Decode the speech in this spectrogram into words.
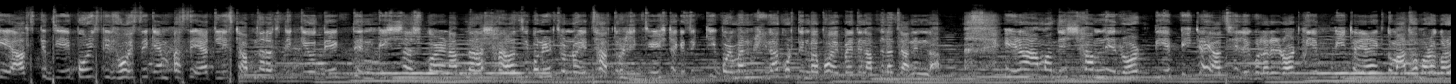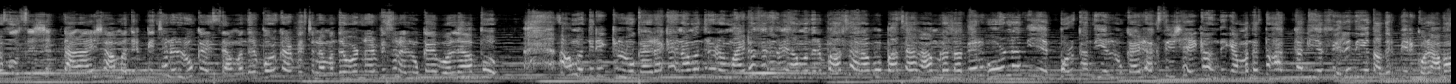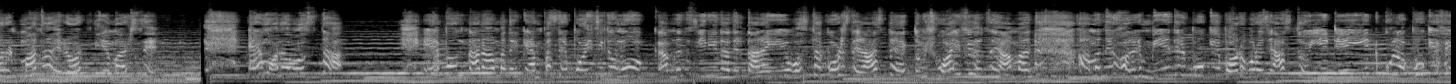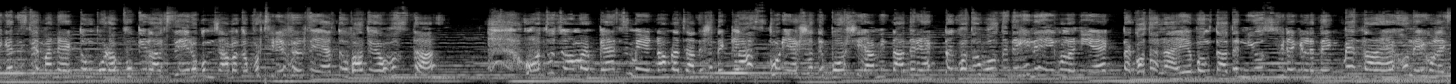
আজকে আজকে যে পরিস্থিতি হয়েছে ক্যাম্পাসে অ্যাটলিস্ট আপনারা যদি কেউ দেখতেন, বিশ্বাস করেন, আপনারা সারা জীবনের জন্য এই ছাত্রলীগ জিনিসটাকে যে কি পরিমাণ ঘৃণা করতেন বা ভয় পেতেন, আপনারা জানেন না। এরা আমাদের সামনে রড দিয়ে পিটায় ছেলেগুলারে রড দিয়ে পিটায় একদম মাথা মরা করে ফেলছে। তারা এসে আমাদের পেছনে লুকাইছে, আমাদের বোরকার পেছনে, আমাদের ওড়নার পেছনে লুকায় বলে, আপু আমাদের একটু লুকায় রাখেন, আমাদের ওরা মাইটা ফেলবে, আমাদের বাঁচান আপু বাঁচান আমরা তাদের ওড়না দিয়ে বোরকা দিয়ে লুকায় রাখছি, সেইখান থেকে আমাদের ধাক্কা দিয়ে ফেলে দিয়ে তাদের বের করে আবার মাথায় রড দিয়ে মারছে। এমন অবস্থা। এবং তারা আমাদের ক্যাম্পাসের পরিচিত মুখ আমরা চিনি তাদের, তারা এই অবস্থা করছে রাস্তায় একদম শোয়াই ফেলছে। আমার, আমাদের হলের মেয়েদের বুকে বড় বড় যে আসতো ইট, এই ইটগুলো বুকে ফেঁকে দিচ্ছে মানে একদম পুরো বুকে লাগছে, এরকম জামা কাপড় ছিঁড়ে ফেলছে, এত বাজে অবস্থা। অথচ আমার ব্যাচমেট আমরা যাদের সাথে ক্লাস করি, একসাথে বসে আমি তাদের একটা কথা বলতে দেখি না, এগুলো নিয়ে একটা কথা না, এবং তাদের নিউজ ফিডে গেলে দেখবেন তারা এখন এগুলাই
